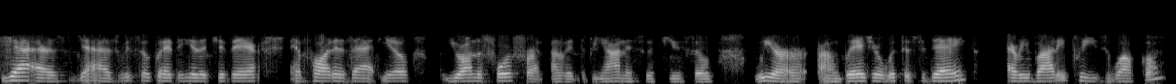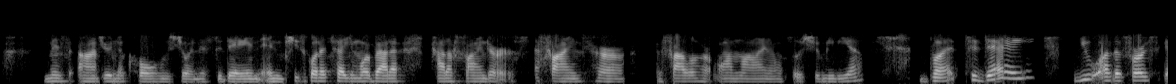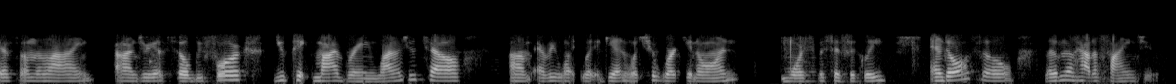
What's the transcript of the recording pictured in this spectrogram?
Yes, yes, we're so glad to hear that you're there, and part of that, you know, you're on the forefront of it. To be honest with you, so we are um, glad you're with us today. Everybody, please welcome Miss Andrea Nicole, who's joining us today, and, and she's going to tell you more about her, how to find her, find her, and follow her online on social media. But today, you are the first guest on the line, Andrea. So before you pick my brain, why don't you tell um, everyone what, again what you're working on more specifically, and also let them know how to find you.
